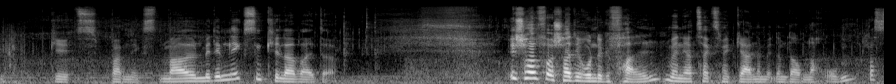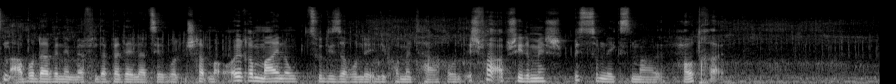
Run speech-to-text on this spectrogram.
geht's beim nächsten Mal mit dem nächsten Killer weiter. Ich hoffe, euch hat die Runde gefallen. Wenn ja, zeigt es mir gerne mit einem Daumen nach oben. Lasst ein Abo da, wenn ihr mehr von der Padella erzählen wollt. Und schreibt mal eure Meinung zu dieser Runde in die Kommentare. Und ich verabschiede mich. Bis zum nächsten Mal. Haut rein.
